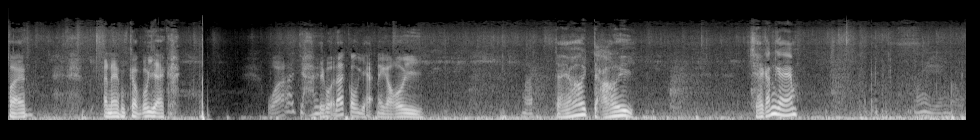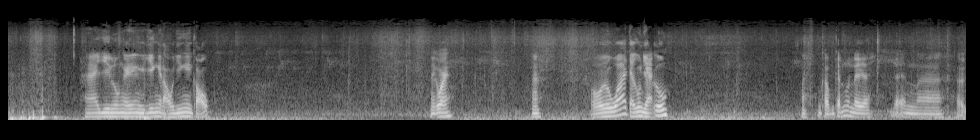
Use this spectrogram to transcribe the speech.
khoan. Anh em cầm con vạc quá trời quá đất con vạc này rồi. Mà. trời ơi trời xẻ cánh ra em. Hai viên luôn ngay viên ngay đầu viên ngay cổ. Này các bạn ôi quá trời con vạc luôn. Này, cầm cánh bên đây rồi để anh à, ừ.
